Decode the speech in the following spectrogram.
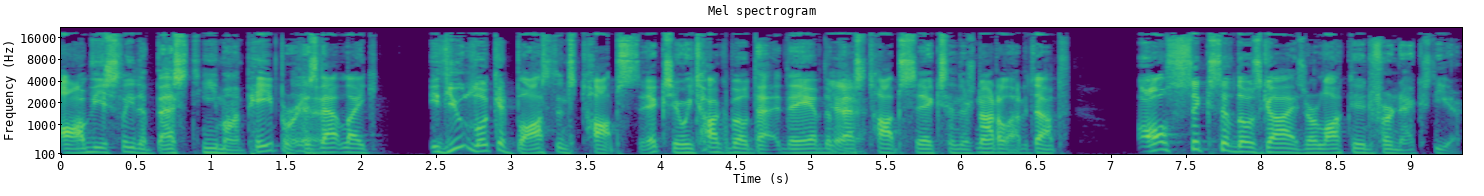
obviously the best team on paper, is that like if you look at Boston's top six, and we talk about that they have the Yeah. best top six, and there's not a lot of depth. All six of those guys are locked in for next year.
